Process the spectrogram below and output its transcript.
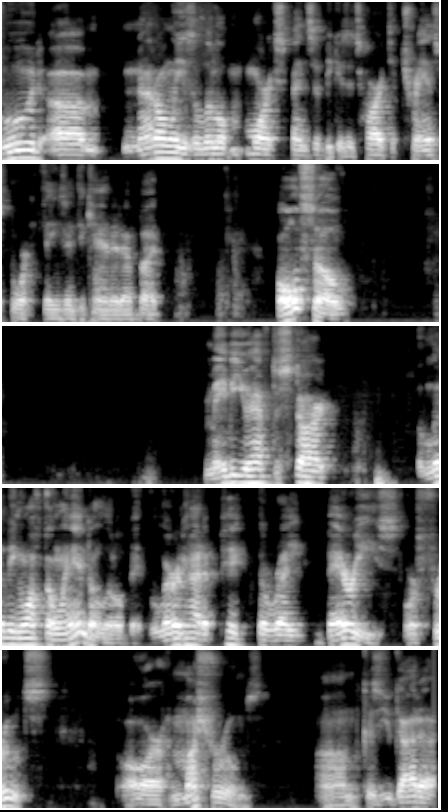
Food um, not only is a little more expensive because it's hard to transport things into Canada, but also maybe you have to start living off the land a little bit. Learn how to pick the right berries or fruits or mushrooms because um, you got to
